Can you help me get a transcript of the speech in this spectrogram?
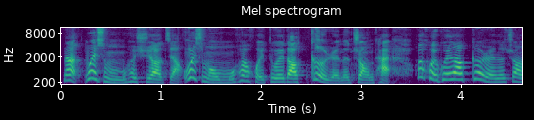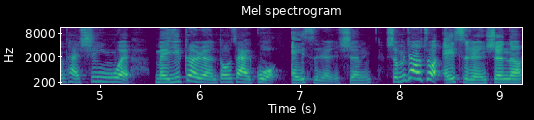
那为什么我们会需要这样？为什么我们会回归到个人的状态？会回归到个人的状态，是因为每一个人都在过 S 人生。什么叫做 S 人生呢？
